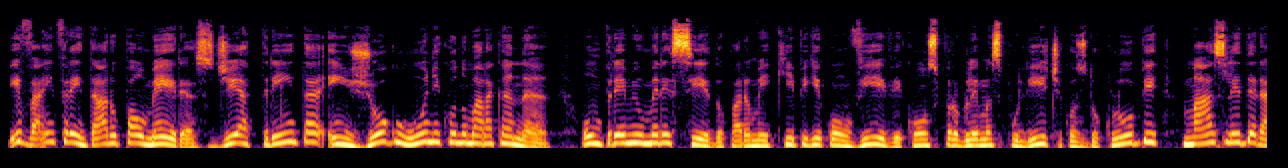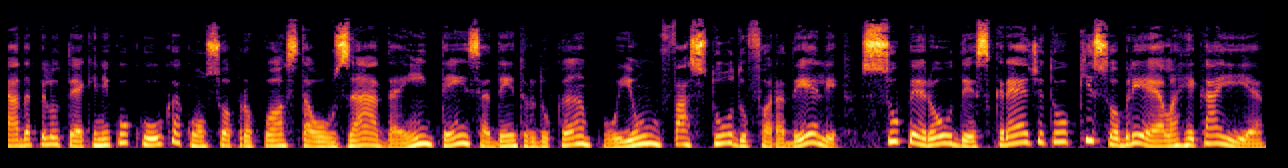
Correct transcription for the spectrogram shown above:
e vai enfrentar o Palmeiras, dia 30, em jogo único no Maracanã. Um prêmio merecido para uma equipe que convive com os problemas políticos do clube, mas liderada pelo técnico Cuca, com sua proposta ousada e intensa dentro do campo e um faz-tudo fora dele, superou o descrédito que sobre ela recaía.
